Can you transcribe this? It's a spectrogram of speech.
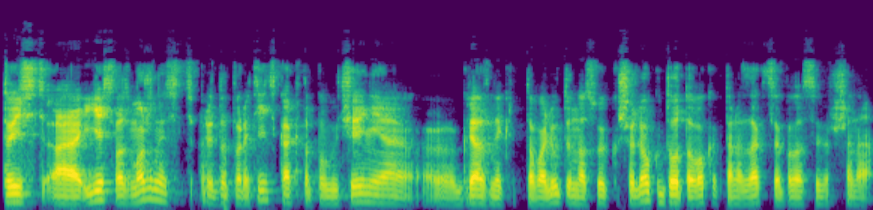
То есть а, есть возможность предотвратить как-то получение э, грязной криптовалюты на свой кошелек до того, как транзакция была совершена?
